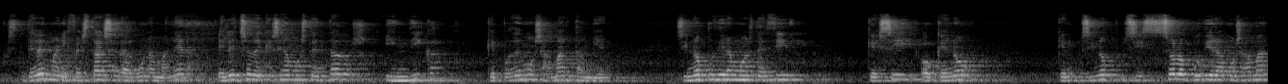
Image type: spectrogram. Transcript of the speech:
pues, debe manifestarse de alguna manera. El hecho de que seamos tentados indica que podemos amar también. Si no pudiéramos decir que sí o que no, que si, no, si solo pudiéramos amar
